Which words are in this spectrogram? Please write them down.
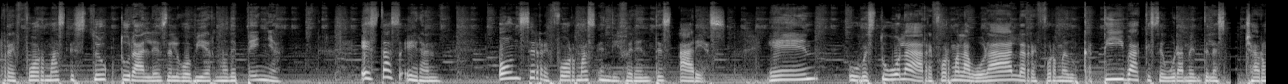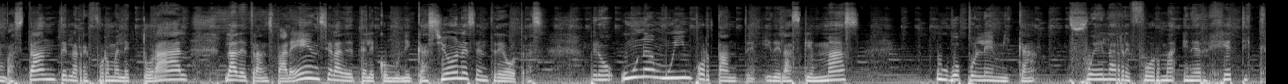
reformas estructurales del gobierno de Peña. Estas eran 11 reformas en diferentes áreas. En estuvo la reforma laboral, la reforma educativa, que seguramente la escucharon bastante, la reforma electoral, la de transparencia, la de telecomunicaciones, entre otras. Pero una muy importante y de las que más hubo polémica fue la reforma energética.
